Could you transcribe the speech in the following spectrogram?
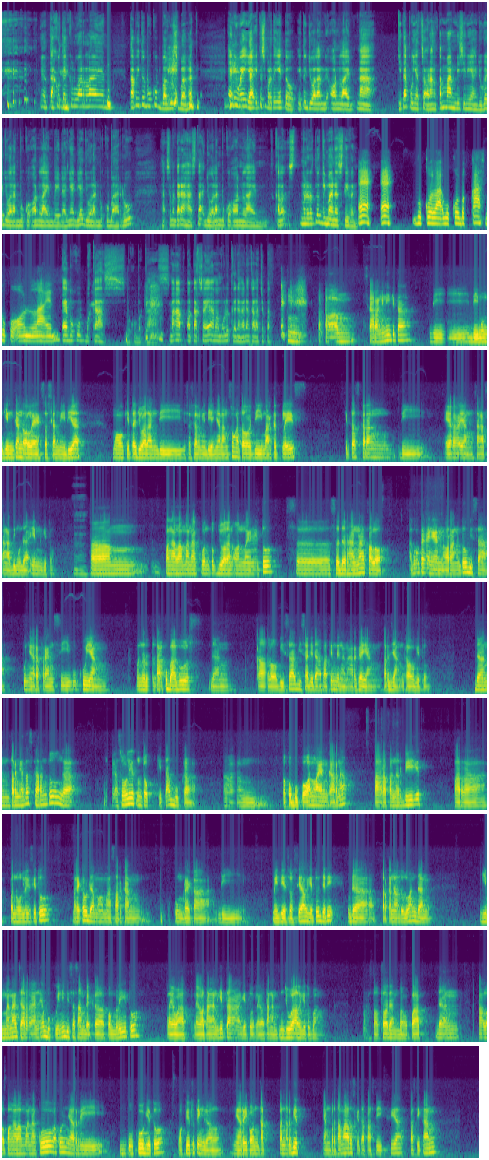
Yang takut yang keluar lain. Tapi itu buku bagus banget. Anyway, ya itu seperti itu. Itu jualan di online. Nah, kita punya seorang teman di sini yang juga jualan buku online. Bedanya dia jualan buku baru, sementara Hasta jualan buku online. Kalau menurut lu gimana, Steven? Eh, eh, buku lah, buku bekas, buku online. Eh, buku bekas, buku bekas. Maaf, otak saya sama mulut kadang-kadang kalah cepat. Hmm. Em, sekarang ini kita di, dimungkinkan oleh sosial media mau kita jualan di sosial medianya langsung atau di marketplace kita sekarang di era yang sangat-sangat dimudahin gitu Hmm. Em, pengalaman aku untuk jualan online itu se- sederhana kalau aku pengen orang itu bisa punya referensi buku yang menurut aku bagus dan kalau bisa bisa didapatin dengan harga yang terjangkau gitu. Dan ternyata sekarang tuh nggak nggak sulit untuk kita buka em, toko buku online karena para penerbit, para penulis itu mereka udah memasarkan buku mereka di media sosial gitu, jadi udah terkenal duluan dan gimana caranya buku ini bisa sampai ke pembeli itu lewat lewat tangan kita gitu, lewat tangan penjual gitu bang, Mas Toto dan Mbak Opat. Dan kalau pengalaman aku, aku nyari buku gitu, waktu itu tinggal nyari kontak penerbit. Yang pertama harus kita pasti, ya, pastikan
